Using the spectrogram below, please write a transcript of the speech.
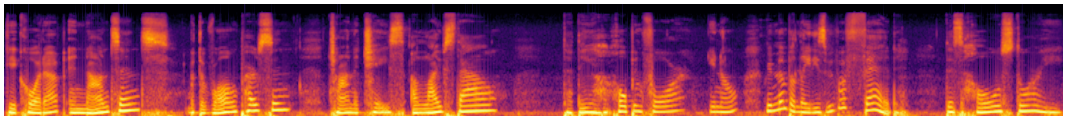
get caught up in nonsense with the wrong person, trying to chase a lifestyle that they are hoping for. You know, remember, ladies, we were fed this whole story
